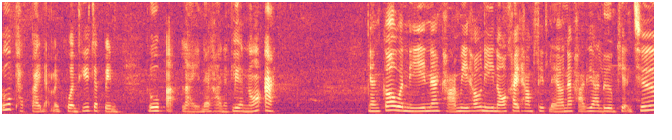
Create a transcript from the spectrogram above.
รูปถัดไปเนี่ยมันควรที่จะเป็นรูปอะไรนะคะ นักเรียนเนาะอะงั้นก็วันนี้นะคะมีเท่านี้เนาะใครทำเสร็จแล้วนะคะ อย่าลืมเขียนชื่อ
